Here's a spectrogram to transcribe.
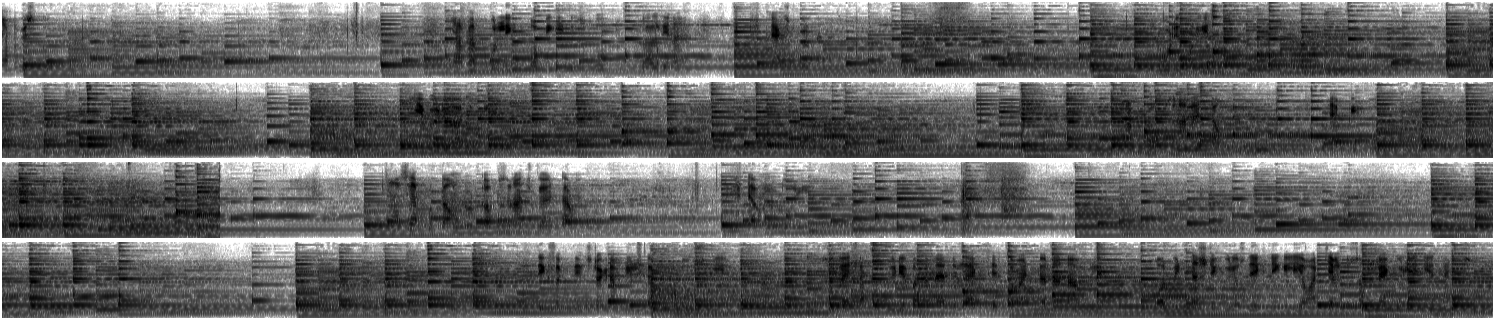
यहाँ पे इसको यहाँ पे आपको लिंक कॉपी की उसको डाल देना है। नेक्स्ट कर देना है। से आपको डाउनलोड का ऑप्शन आ चुका है डाउनलोड डाउनलोड हो रही है। देख सकते हैं इंस्टाग्राम रील डाउनलोड हो चुकी है। सो गाइस आपको वीडियो पसंद आए तो लाइक शेयर कमेंट करना ना भूलें। और भी इंटरेस्टिंग वीडियोस देखने के लिए हमारे चैनल को सब्सक्राइब कर लीजिए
